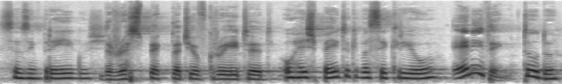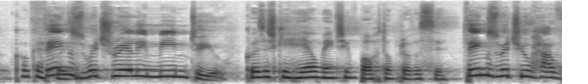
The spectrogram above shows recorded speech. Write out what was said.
seus empregos, the respect that you've created, o respeito que você criou, anything. tudo, qualquer Things coisa. which really mean to you. Coisas que realmente importam para você. Things which you have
